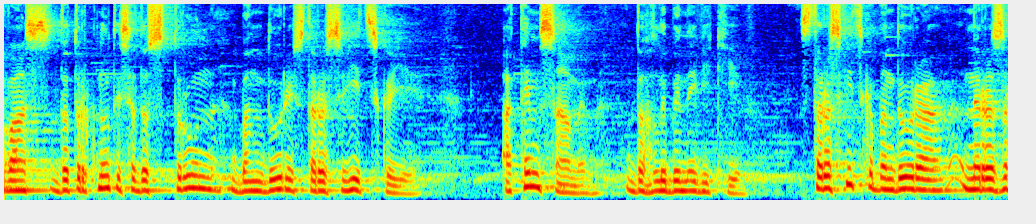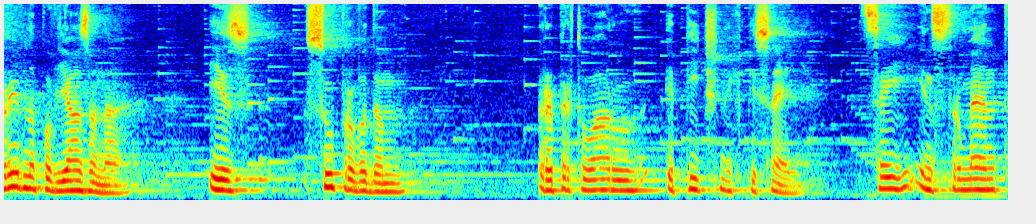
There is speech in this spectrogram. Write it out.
вас доторкнутися до струн бандури старосвітської, а тим самим до глибини віків. Старосвітська бандура нерозривно пов'язана із супроводом репертуару епічних пісень. Цей інструмент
